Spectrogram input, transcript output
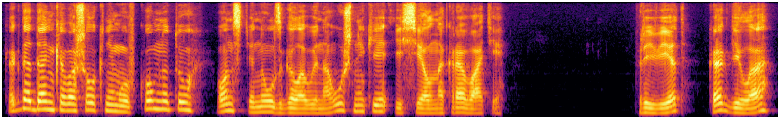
Когда Данька вошел к нему в комнату, он стянул с головы наушники и сел на кровати. «Привет, как дела?»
